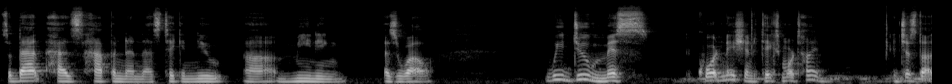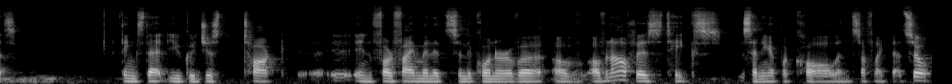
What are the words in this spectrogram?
so that has happened and has taken new uh, meaning as well. We do miss coordination. It takes more time. It just does. Things that you could just talk uh, in for five minutes in the corner of a of, of an office takes setting up a call and stuff like that. So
